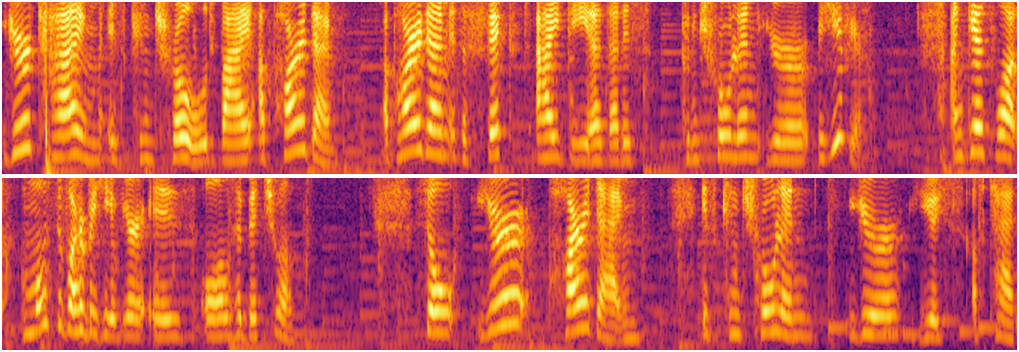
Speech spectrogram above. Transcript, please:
your time is controlled by a paradigm. A paradigm is a fixed idea that is controlling your behavior. And guess what? Most of our behavior is all habitual. So, your paradigm is controlling your use of time.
